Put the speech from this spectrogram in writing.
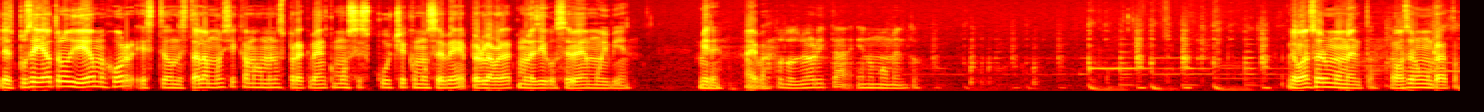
les puse ya otro video mejor, este donde está la música más o menos para que vean cómo se escuche, cómo se ve, pero la verdad como les digo, se ve muy bien. Miren, ahí va. Pues los veo ahorita en un momento. Lo voy a hacer un momento, lo voy a hacer un rato.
